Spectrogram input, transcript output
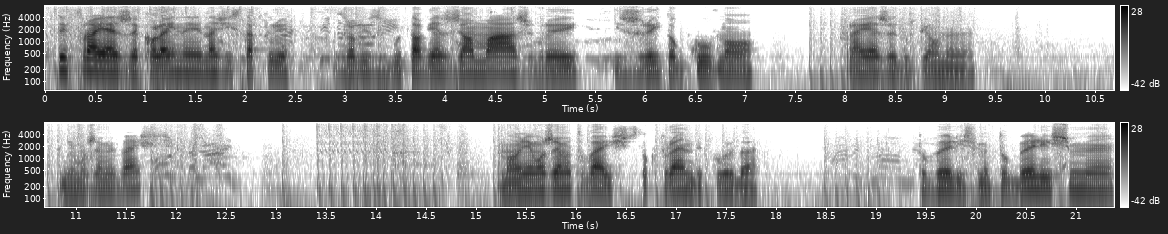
ty frajerze, kolejny nazista, który zrobił z buta wjeżdża, masz w ryj i żryj to gówno. Frajerze dupiony. Nie możemy wejść? No nie możemy tu wejść, to którędy, kurde. Tu byliśmy, tu byliśmy.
